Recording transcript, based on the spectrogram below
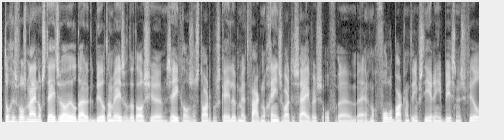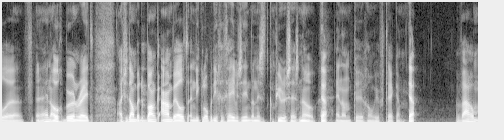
Toch is volgens mij nog steeds wel heel duidelijk het beeld aanwezig dat als je, zeker als een start-up of scale-up met vaak nog geen zwarte cijfers of eh, echt nog volle bak aan het investeren in je business, veel eh, f- eh, een hoge burn rate, als je dan bij de bank aanbelt en die kloppen die gegevens in, dan is het computer says no. Ja. En dan kun je gewoon weer vertrekken. Ja. Waarom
